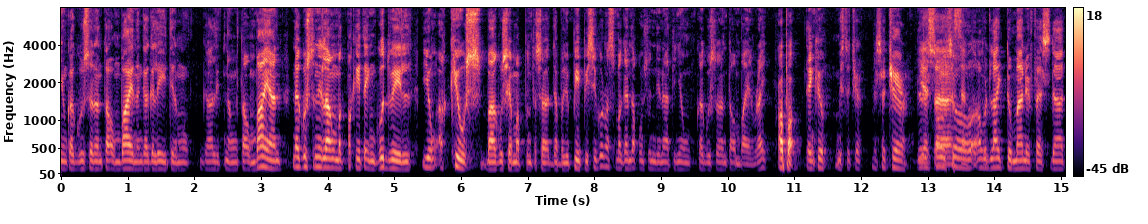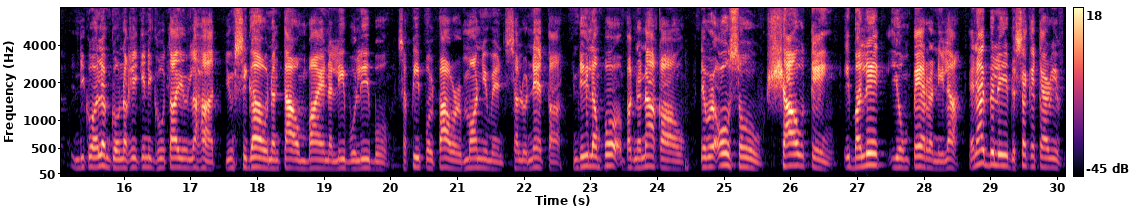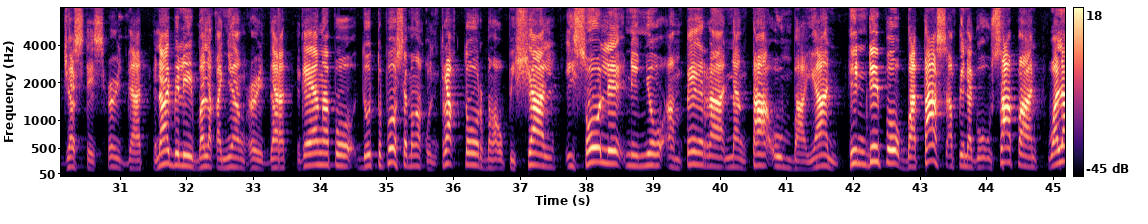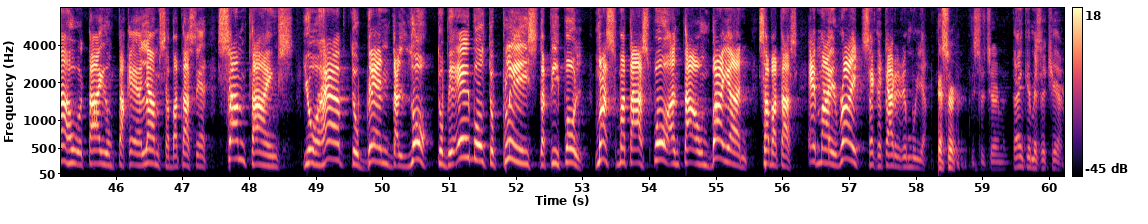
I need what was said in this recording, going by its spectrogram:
yung kagusto ng taong bayan, ang gagalitin ng galit ng taong bayan, na gusto nilang magpakita in goodwill yung accused bago siya mapunta sa WPP. Siguro mas maganda kung sundin natin yung kagusto ng taong bayan, right? Opo. Thank you, Mr. Chair. Mr. Chair, there Yes, is uh, also, Senator I would like to manifest that, hindi ko alam kung nakikinig ho tayong lahat, yung sigaw ng taong bayan na libo-libo sa People Power Monument sa Luneta, hindi lang po pagnanakaw, they were also shouting, ibalik yung pera nila. And I believe the Secretary of Justice heard that, and I believe Malacanang heard that. E Kaya nga po, dito po sa mga kontraktor, mga opisyal, isole ninyo ang pera ng taong bayan. Hindi po batas ang pinag-uusapan. Wala ho tayong pakialam sa batas. Sometimes, you have to bend the law to be able to please the people. Mas mataas po ang taong bayan sa batas. Am I right, Secretary Remulla? Yes, sir. Mr. Chairman. Thank you, Mr. Chair.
